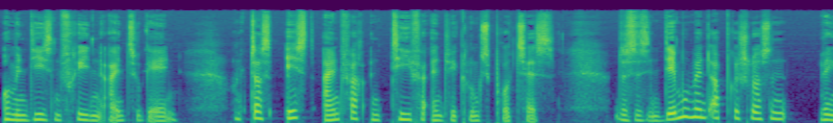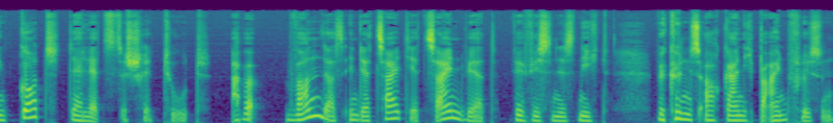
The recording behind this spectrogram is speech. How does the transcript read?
um in diesen Frieden einzugehen. Und das ist einfach ein tiefer Entwicklungsprozess. Das ist in dem Moment abgeschlossen, wenn Gott der letzte Schritt tut. Aber wann das in der Zeit jetzt sein wird, wir wissen es nicht. Wir können es auch gar nicht beeinflussen.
